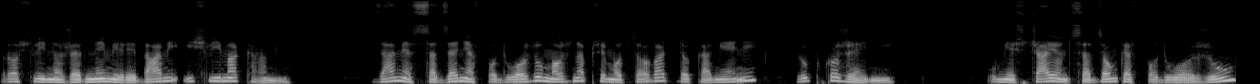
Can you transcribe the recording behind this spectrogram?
roślinożernymi rybami i ślimakami. Zamiast sadzenia w podłożu można przymocować do kamieni lub korzeni. Umieszczając sadzonkę w podłożu,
